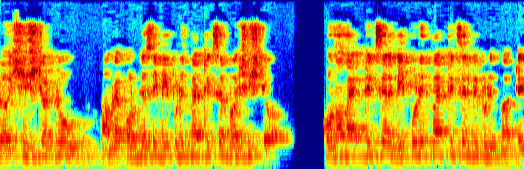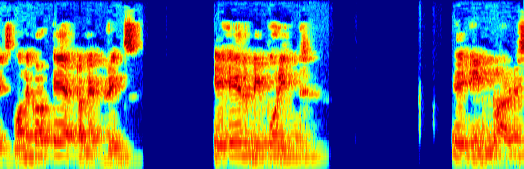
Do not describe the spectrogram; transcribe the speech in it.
বৈশিষ্ট্য টু আমরা করতেছি বিপরীত ম্যাট্রিক্সের বৈশিষ্ট্য। কোন ম্যাট্রিক্সের বিপরীত ম্যাট্রিক্সের বিপরীত ম্যাট্রিক্স মনে করো এ একটা ম্যাট্রিক্স এ এর বিপরীত এ ইনভার্স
